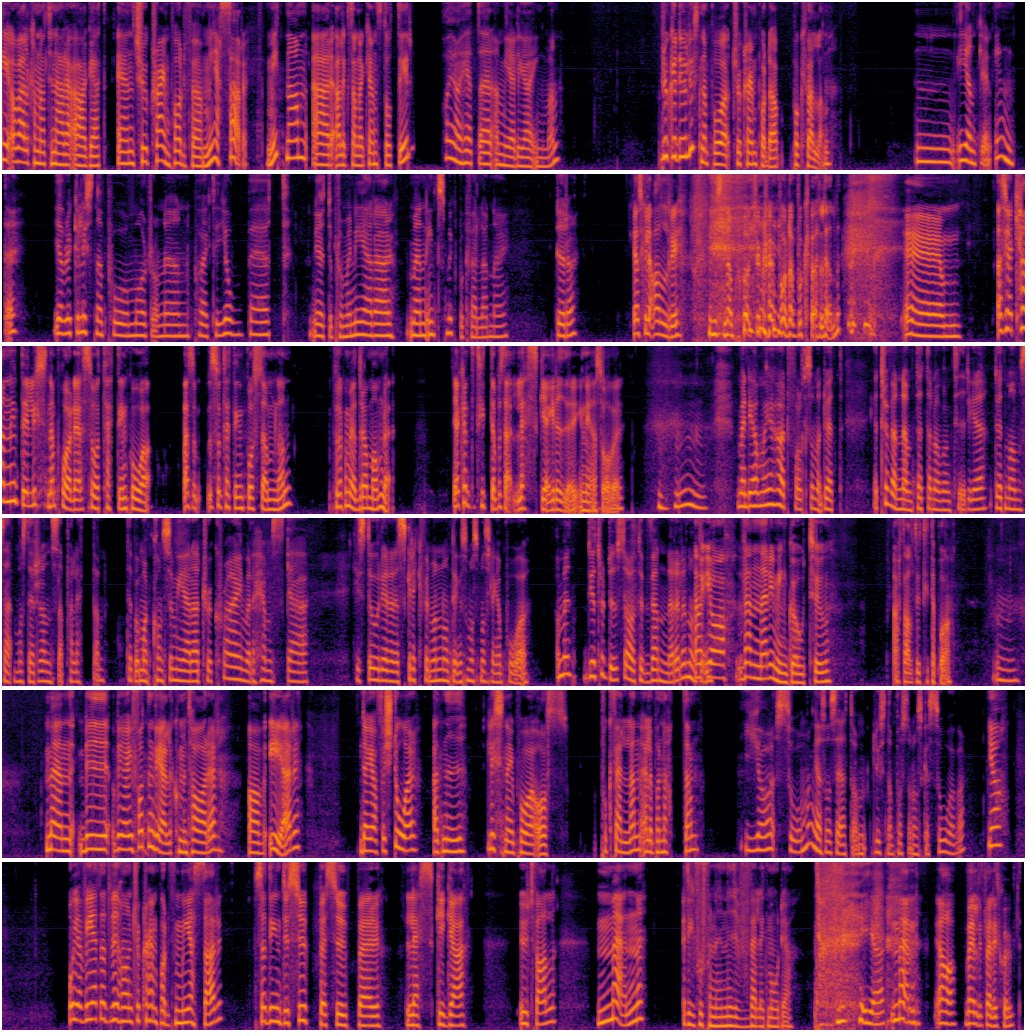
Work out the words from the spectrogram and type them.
Hej och välkomna till Nära ögat, en true crime-podd för mesar. Mitt namn är Alexandra Kensdottir. Och jag heter Amelia Ingman. Brukar du lyssna på true crime-poddar på kvällen? Mm, egentligen inte. Jag brukar lyssna på morgonen, på väg till jobbet, när jag är ute och promenerar. Men inte så mycket på kvällen, nej. Du då? Jag skulle aldrig lyssna på true crime-poddar på kvällen. Um, alltså jag kan inte lyssna på det så tätt in på, alltså så tätt in på sömnen. För då kommer jag drömma om det. Jag kan inte titta på så här läskiga grejer innan jag sover. Mm. Men det har man ju hört folk som, du vet, jag tror vi har nämnt detta någon gång tidigare, du vet man så här, måste rensa paletten. Typ om man konsumerar true crime eller hemska historier eller skräckfilmer eller någonting så måste man slänga på, ja men jag tror du sa typ vänner eller någonting. ja vänner är min go-to att alltid titta på. Mm. Men vi, vi har ju fått en del kommentarer av er där jag förstår att ni lyssnar på oss på kvällen eller på natten. Ja, så många som säger att de lyssnar på oss när de ska sova. Ja. Och jag vet att vi har en true crime-podd för mesar. Så det är inte super, super läskiga utfall. Men jag tycker fortfarande ni är väldigt modiga. ja. Men ja, väldigt, väldigt sjukt.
